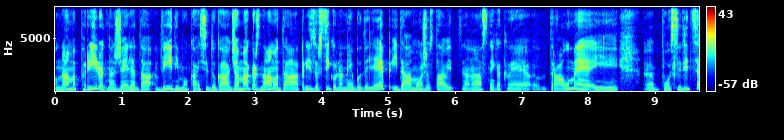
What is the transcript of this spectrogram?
u nama prirodna želja da vidimo kaj se događa, makar znamo da prizor sigurno ne bude lijep i da može ostaviti na nas nekakve traume i posljedice.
